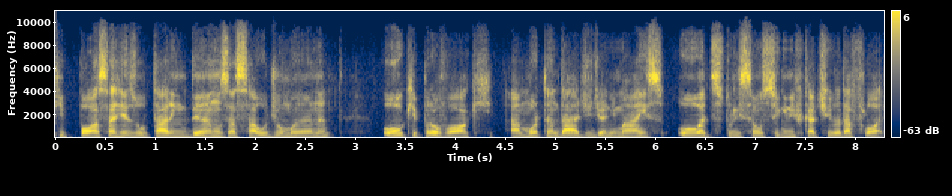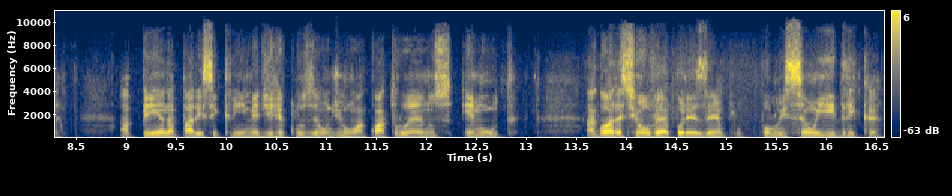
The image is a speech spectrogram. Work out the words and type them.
que possa resultar em danos à saúde humana ou que provoque a mortandade de animais ou a destruição significativa da flora. A pena para esse crime é de reclusão de 1 a 4 anos e multa. Agora, se houver, por exemplo, poluição hídrica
